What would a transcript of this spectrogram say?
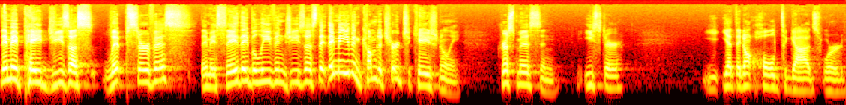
They may pay Jesus lip service. They may say they believe in Jesus. They, they may even come to church occasionally, Christmas and Easter, yet they don't hold to God's word.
